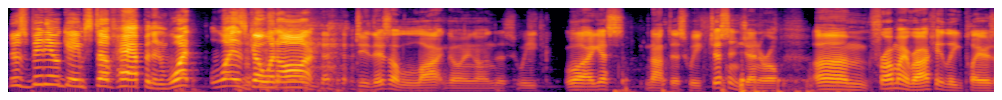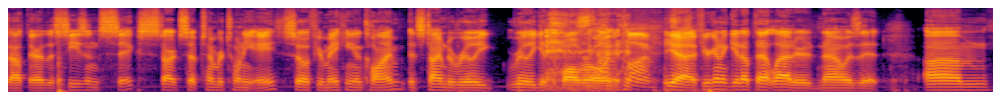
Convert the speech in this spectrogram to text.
there's video game stuff happening. What what is going on? Dude, there's a lot going on this week. Well, I guess not this week, just in general. Um, for all my Rocket League players out there, the season six starts September 28th. So if you're making a climb, it's time to really, really get the ball It's time rolling. to climb. yeah, if you're gonna get up that ladder, now is it. Um,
